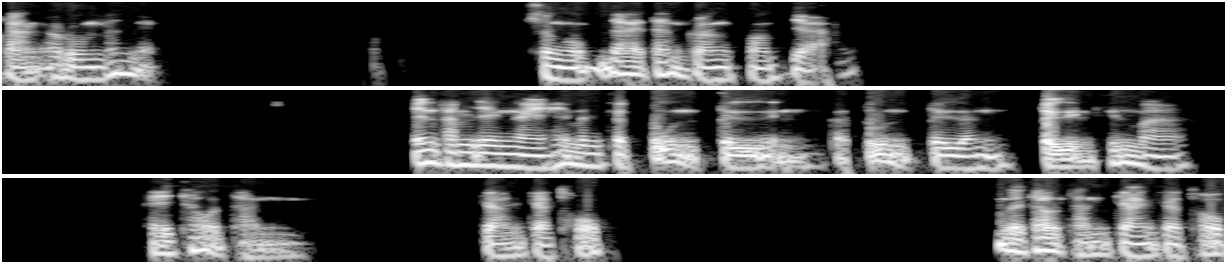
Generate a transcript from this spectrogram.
กลางอารมณ์นั่นแหละสงบได้ท่ามกลางความอยากเป็นทำยังไงให้มันกระตุ้นตื่น กระตุ้นเตือนตื่นขึ้นมา ให้เท่าทันการกระทบ เมื่อเท่าทันการกระทบ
